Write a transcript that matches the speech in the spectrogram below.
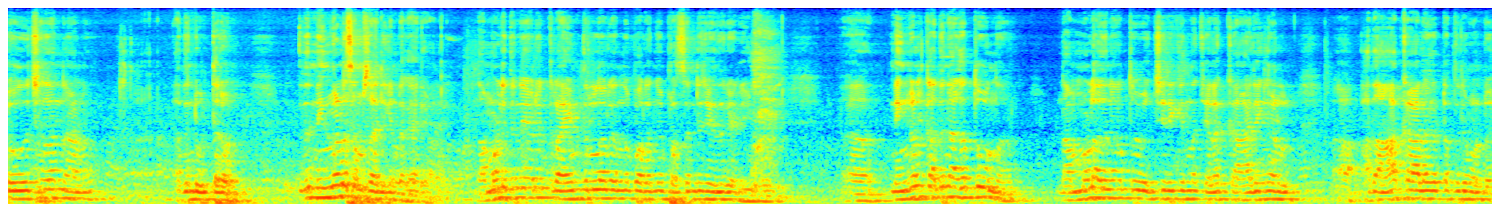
ചോദിച്ചത് തന്നെയാണ് അതിന്റെ ഉത്തരം. ഇത് നിങ്ങൾ സംസാരിക്കേണ്ട കാര്യമാണ്. നമ്മൾ ഇതിനെ ഒരു ക്രൈം ത്രില്ലർ എന്ന് പറഞ്ഞ് പ്രസന്റ് ചെയ്ത് കഴിയുമ്പോൾ നിങ്ങൾക്ക് നിങ്ങൾക്ക് അതിനകത്തുനിന്ന് നമ്മൾ അതിനകത്ത് വെച്ചിരിക്കുന്ന ചില കാര്യങ്ങൾ അത് ആ കാലഘട്ടത്തിലുമുണ്ട്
